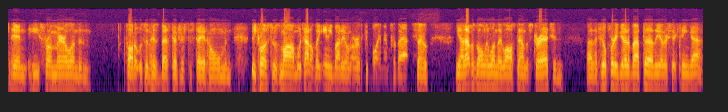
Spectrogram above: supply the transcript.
and he's from Maryland and thought it was in his best interest to stay at home and be close to his mom, which I don't think anybody on earth could blame him for that. So, you know, that was the only one they lost down the stretch, and uh, they feel pretty good about uh, the other 16 guys.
